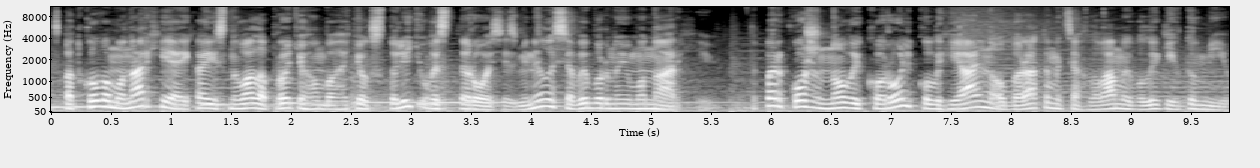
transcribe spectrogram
Спадкова монархія, яка існувала протягом багатьох століть у Вестеросі, змінилася виборною монархією. Тепер кожен новий король колегіально обиратиметься главами великих домів.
